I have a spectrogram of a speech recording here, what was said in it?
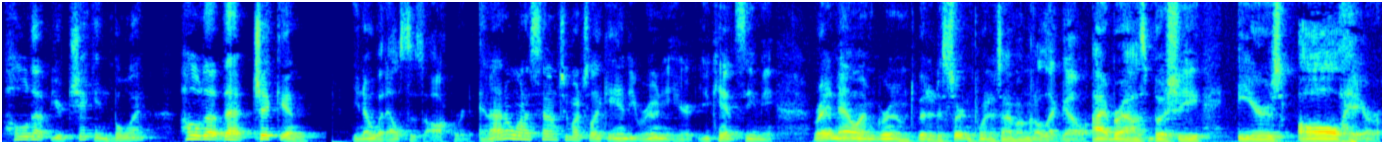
hold up your chicken, boy. Hold up that chicken. You know what else is awkward? And I don't want to sound too much like Andy Rooney here. You can't see me. Right now I'm groomed, but at a certain point in time I'm going to let go. Eyebrows, bushy, ears, all hair,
